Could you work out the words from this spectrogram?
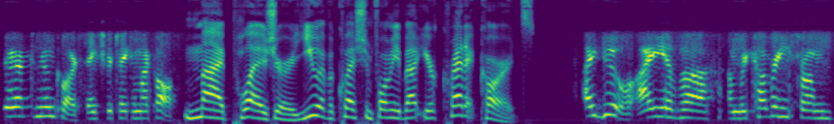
Good afternoon, Clark. Thanks for taking my call. My pleasure. You have a question for me about your credit cards. I do. I have. Uh, I'm recovering from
